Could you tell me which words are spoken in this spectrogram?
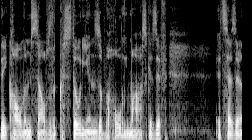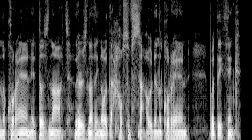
They call themselves the custodians of the holy mosque, as if it says it in the Quran. It does not. There's nothing about the House of Saud in the Quran, but they think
